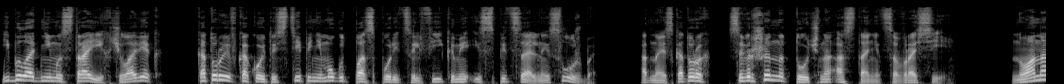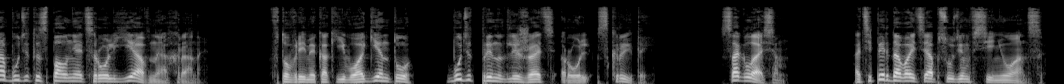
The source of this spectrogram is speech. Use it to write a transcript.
и был одним из троих человек, которые в какой-то степени могут поспорить с эльфийками из специальной службы, одна из которых совершенно точно останется в России. Но она будет исполнять роль явной охраны. в то время как его агенту будет принадлежать роль скрытой. Согласен. А теперь давайте обсудим все нюансы.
